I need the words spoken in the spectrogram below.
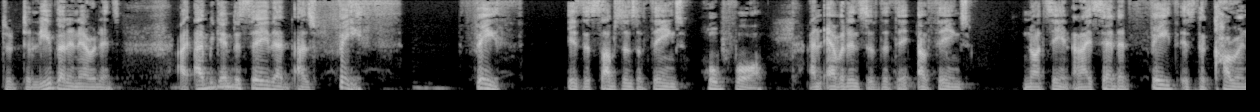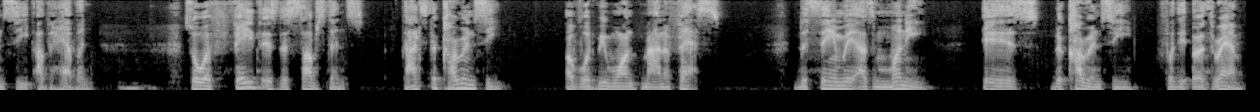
to, to leave that inheritance. I, I begin to say that as faith, faith is the substance of things hoped for and evidence of the thi- of things not seen. And I said that faith is the currency of heaven. So if faith is the substance, that's the currency of what we want manifest. The same way as money is the currency for the earth realm.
